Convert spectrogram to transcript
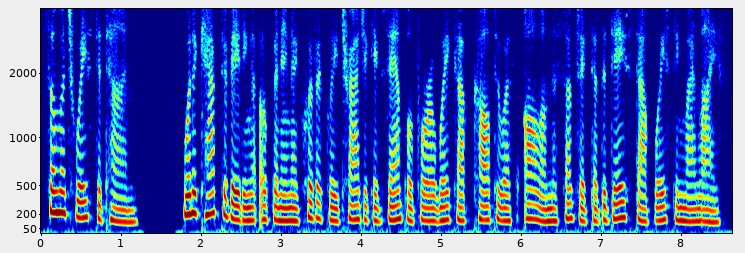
so much wasted time. What a captivating opening, equivocally tragic example for a wake up call to us all on the subject of the day Stop Wasting My Life.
